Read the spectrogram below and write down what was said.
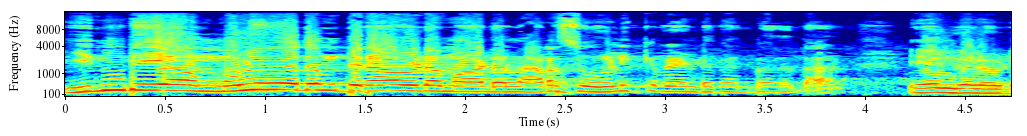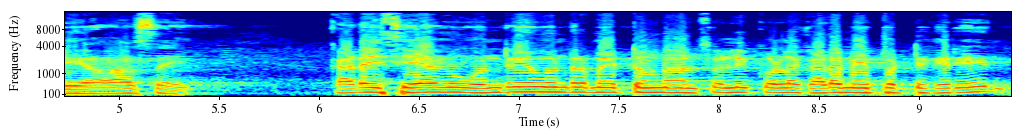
இந்தியா முழுவதும் திராவிட மாடல் அரசு ஒழிக்க வேண்டும் என்பதுதான் எங்களுடைய ஆசை. கடைசியாக ஒன்றே ஒன்று மட்டும் நான் சொல்லிக்கொள்ள கடமைப்பட்டுகிறேன்.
